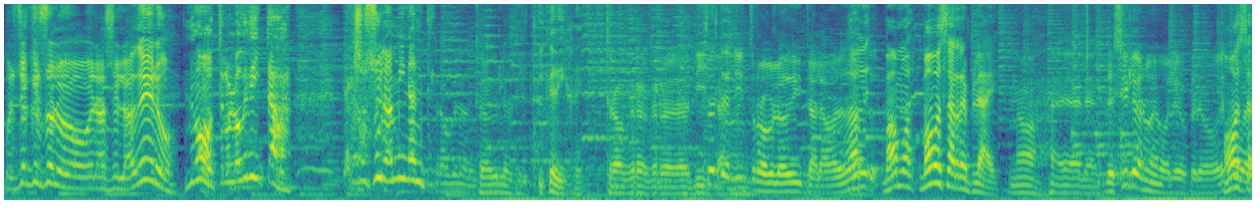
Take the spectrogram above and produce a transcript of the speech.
Pensé que solo eras heladero. ¡No, troglodita! ¡Eso es una mina anti... ¿Y qué dije? Yo entendí troglodita, la verdad. Vamos, vamos a reply. No, dale. Decilo de nuevo, Leo, pero esto, Vamos a-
